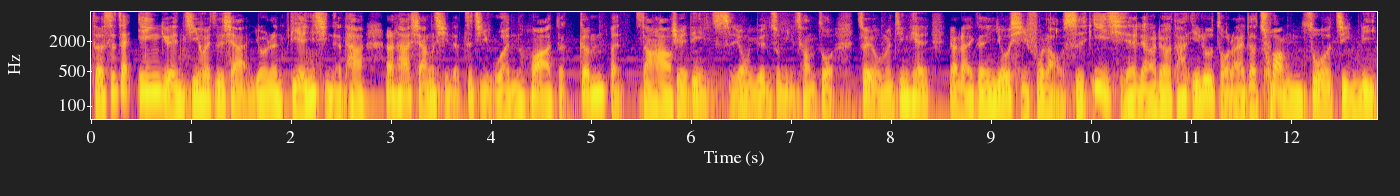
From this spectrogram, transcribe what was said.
则是在因缘际会之下，有人点醒了他，让他想起了自己文化的根本，让他决定使用原住民创作。所以我们今天要来跟优媳夫老师一起来聊聊他一路走来的创作经历。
